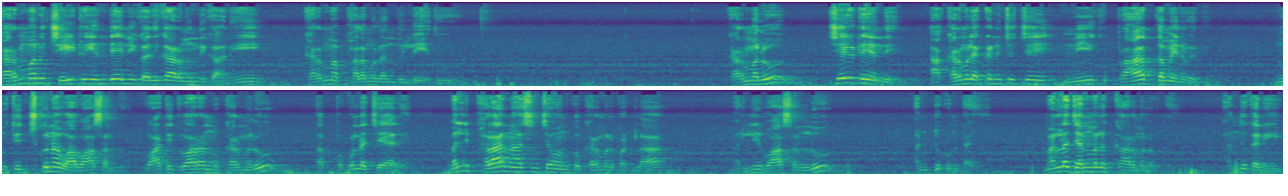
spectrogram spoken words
కర్మలు చేయుట ఎందే నీకు అధికారం ఉంది కానీ కర్మ ఫలములందు లేదు. కర్మలు చేయుట ఆ కర్మలు ఎక్కడి నుంచి వచ్చాయి? నీకు ప్రారంధమైనవి నువ్వు తెచ్చుకున్న ఆ వాసనలు. వాటి ద్వారా నువ్వు కర్మలు తప్పకుండా చేయాలి. మళ్ళీ ఫలాన్ని ఆశించావు అనుకో కర్మల పట్ల మళ్ళీ వాసనలు అంటుకుంటాయి. మళ్ళా జన్మలకు కారణములు అవుతాయి అందుకని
